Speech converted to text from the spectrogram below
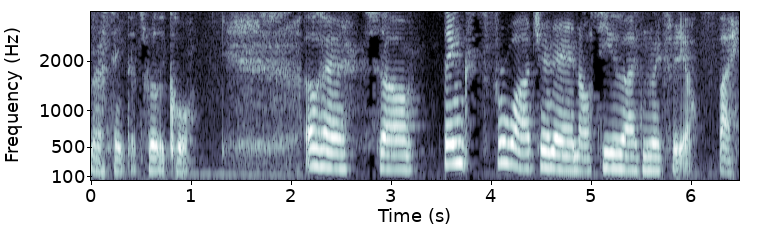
I think that's really cool. Okay, so thanks for watching, and I'll see you guys in the next video. Bye.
